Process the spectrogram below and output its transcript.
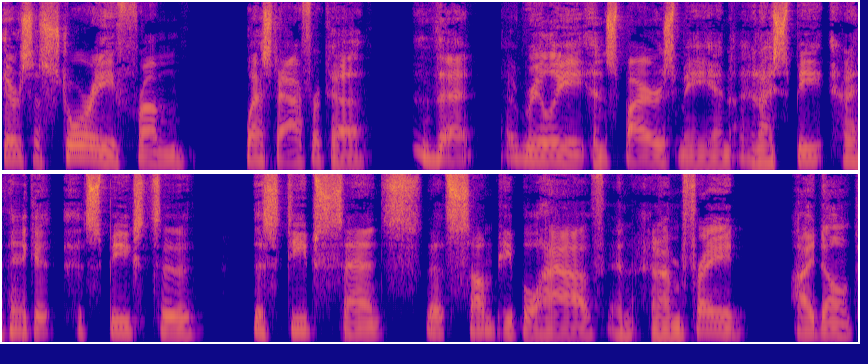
there's a story from West Africa that really inspires me. And, and I speak, and I think it, it speaks to this deep sense that some people have. And, and I'm afraid I don't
